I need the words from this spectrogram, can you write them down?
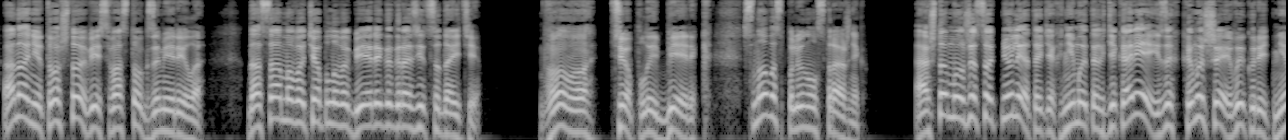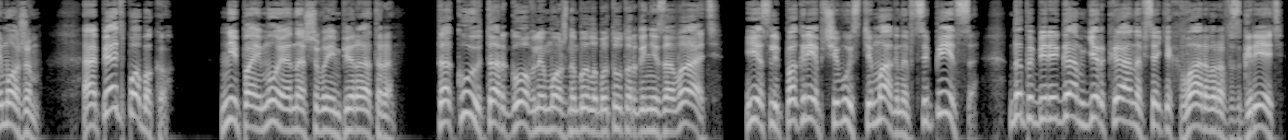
Она не то что весь восток замерила, до самого теплого берега грозится дойти. Во-во, теплый берег! Снова сплюнул стражник. А что мы уже сотню лет этих немытых дикарей из их камышей выкурить не можем? Опять по боку? Не пойму я нашего императора. Такую торговлю можно было бы тут организовать, если покрепче в устье Магны вцепиться, да по берегам Еркана всяких варваров сгреть.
